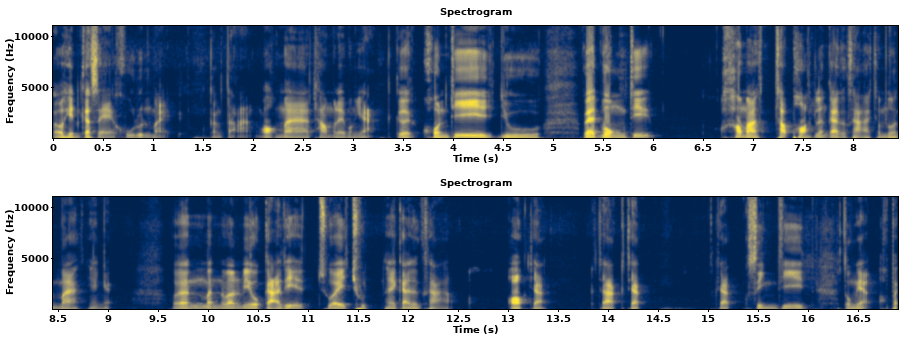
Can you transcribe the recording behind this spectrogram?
เราเห็นกระแสครูรุ่นใหม่ ต่างๆ ออกมาทำอะไรบางอย่าง เกิดคนที่อยู่แวดวงที่เข้ามา support เรื่องการศึกษาจำนวนมากอย่างเงี้ย เพราะฉะนั้นมันมันมีโอกาสที่ช่วยฉุดให้การศึกษาออกจากจากจากจากสิ่งที่ตรงเนี้ยออกไป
